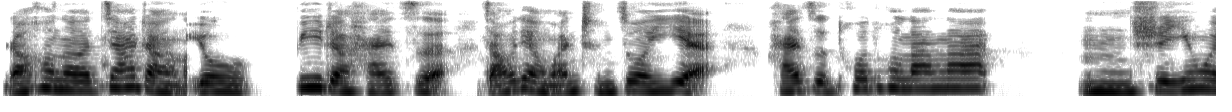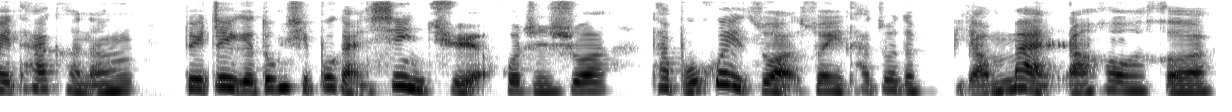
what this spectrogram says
然后呢家长又。逼着孩子早点完成作业，孩子拖拖拉拉，嗯，是因为他可能对这个东西不感兴趣，或者说他不会做，所以他做的比较慢，然后和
